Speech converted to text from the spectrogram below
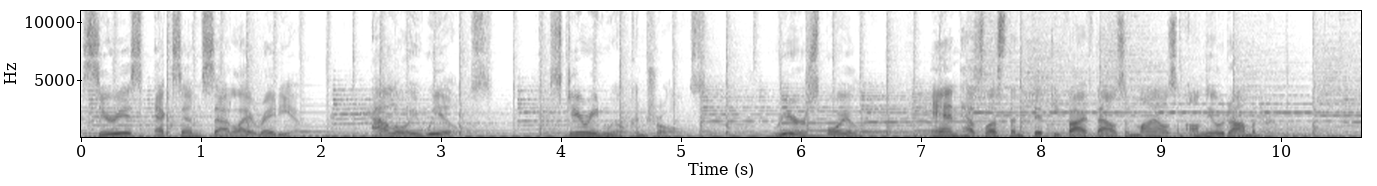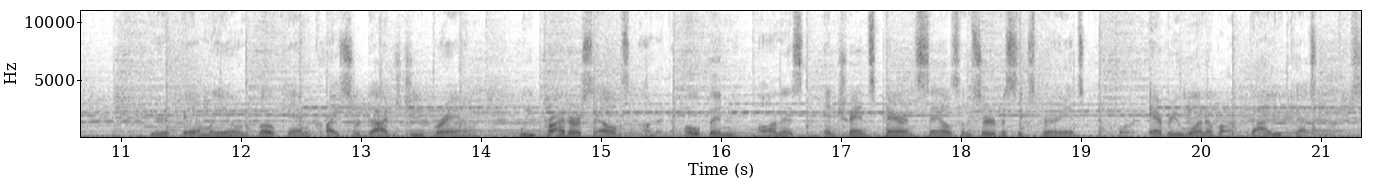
Sirius XM satellite radio, alloy wheels, steering wheel controls, rear spoiler, and has less than 55,000 miles on the odometer. Here at family owned Bokan Chrysler Dodge Jeep Ram, we pride ourselves on an open, honest, and transparent sales and service experience for every one of our valued customers.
